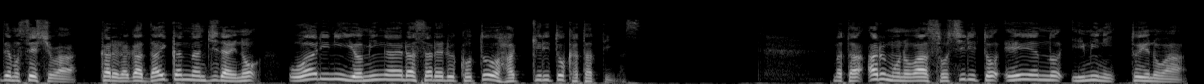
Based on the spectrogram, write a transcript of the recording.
でも聖書は彼らが大観難時代の終わりによみがえらされることをはっきりと語っています。また、ある者はそしりと永遠の意味にというのは、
